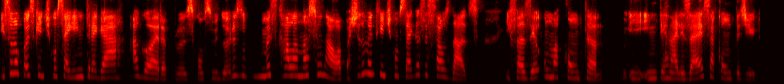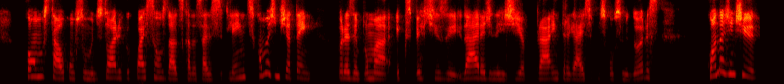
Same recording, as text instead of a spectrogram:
Isso é uma coisa que a gente consegue entregar agora para os consumidores numa escala nacional. A partir do momento que a gente consegue acessar os dados e fazer uma conta e internalizar essa conta de como está o consumo histórico, quais são os dados cadastrais desses clientes, como a gente já tem por exemplo, uma expertise da área de energia para entregar isso para os consumidores, quando a gente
